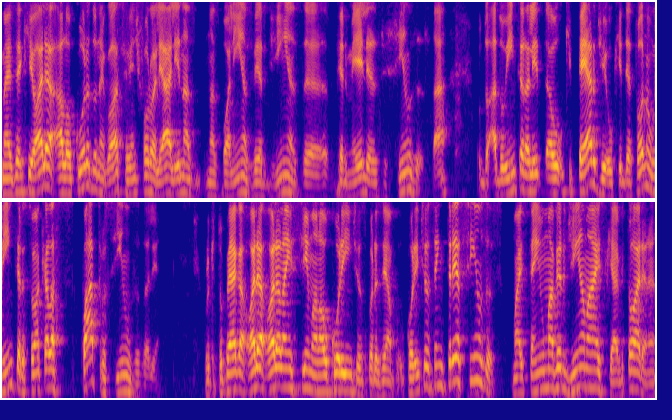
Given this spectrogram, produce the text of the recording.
Mas é que olha a loucura do negócio, se a gente for olhar ali nas, nas bolinhas verdinhas, uh, vermelhas e cinzas, tá? A do Inter ali, o que perde, o que detona o Inter são aquelas quatro cinzas ali. Porque tu pega, olha, olha lá em cima, lá o Corinthians, por exemplo. O Corinthians tem três cinzas, mas tem uma verdinha a mais, que é a vitória, né?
